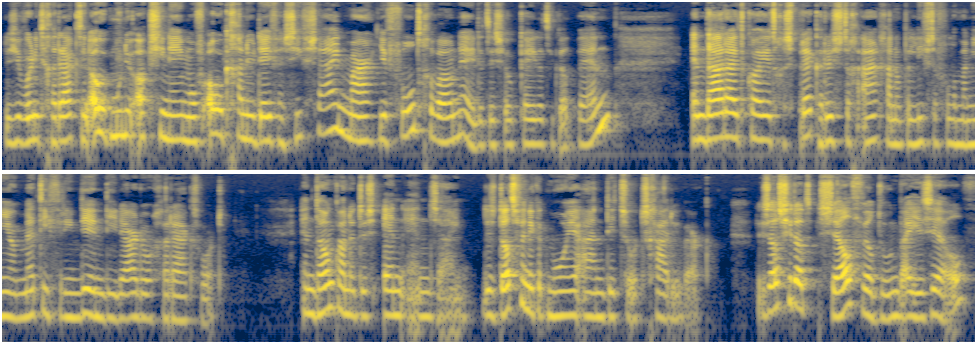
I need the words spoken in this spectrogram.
Dus je wordt niet geraakt in, oh, ik moet nu actie nemen of, oh, ik ga nu defensief zijn. Maar je voelt gewoon, nee, dat is oké dat ik dat ben. En daaruit kan je het gesprek rustig aangaan op een liefdevolle manier met die vriendin die daardoor geraakt wordt. En dan kan het dus en-en zijn. Dus dat vind ik het mooie aan dit soort schaduwwerk. Dus als je dat zelf wilt doen bij jezelf,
